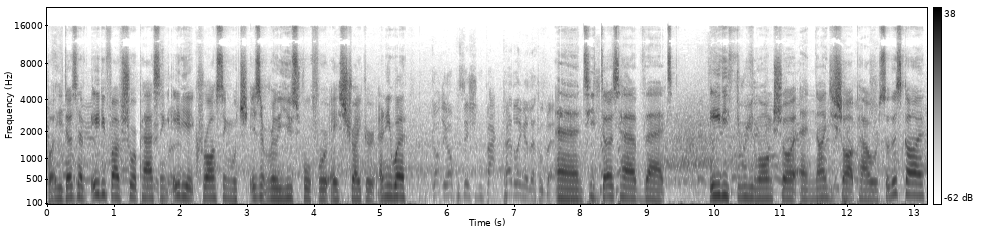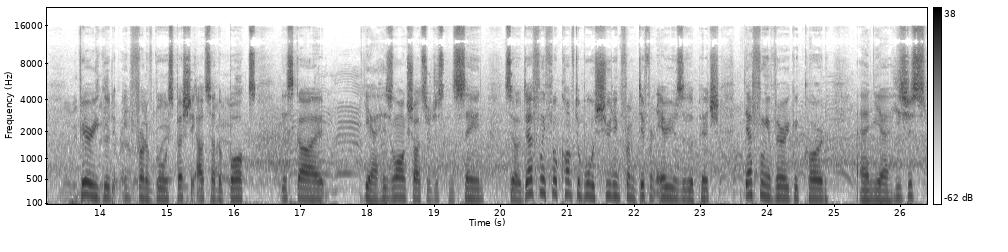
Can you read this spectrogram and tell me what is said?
But he does have 85 short passing, 88 crossing, which isn't really useful for a striker anyway. And he does have that 83 long shot and 90 shot power. So this guy, very good in front of goal, especially outside the box. This guy, yeah, his long shots are just insane. So definitely feel comfortable with shooting from different areas of the pitch. Definitely a very good card. And yeah, he's just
